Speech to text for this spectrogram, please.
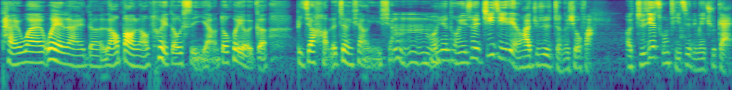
台湾未来的劳保劳退都是一样，都会有一个比较好的正向影响。嗯嗯嗯，完全同意。所以积极一点的话，就是整个修法，呃，直接从体制里面去改，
